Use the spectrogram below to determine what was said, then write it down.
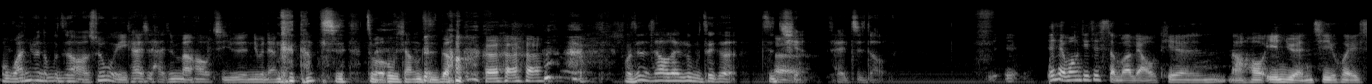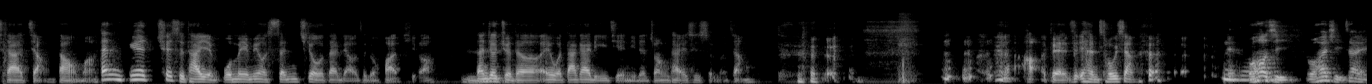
我完全都不知道，所以我一开始还是蛮好奇，就是你们两个当时怎么互相知道？我真的是要在录这个之前才知道的，有点忘记是什么聊天，然后因缘际会下讲到嘛。但因为确实他也我们也没有深究在聊这个话题了，但就觉得哎，我大概理解你的状态是什么这样。好，对，这也很抽象。我好奇，我好奇在，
